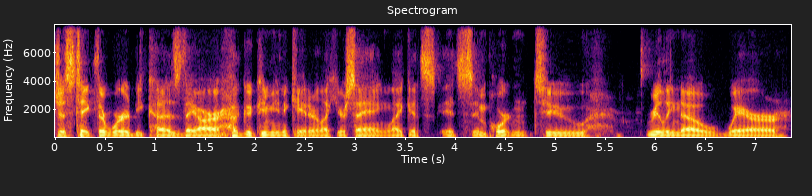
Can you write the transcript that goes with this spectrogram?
just take their word because they are a good communicator, like you're saying. Like it's it's important to really know where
